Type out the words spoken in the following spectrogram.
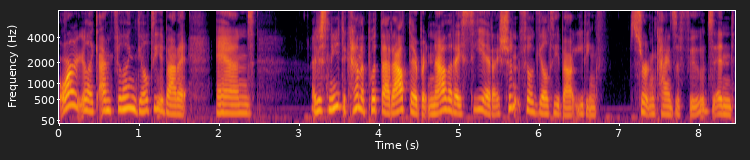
Or you're like, I'm feeling guilty about it and I just need to kind of put that out there. But now that I see it, I shouldn't feel guilty about eating certain kinds of foods and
